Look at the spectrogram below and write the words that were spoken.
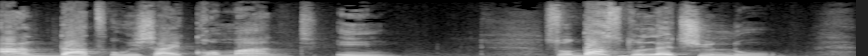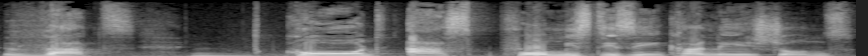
and that which I command him. So that's to let you know that God has promised his incarnations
